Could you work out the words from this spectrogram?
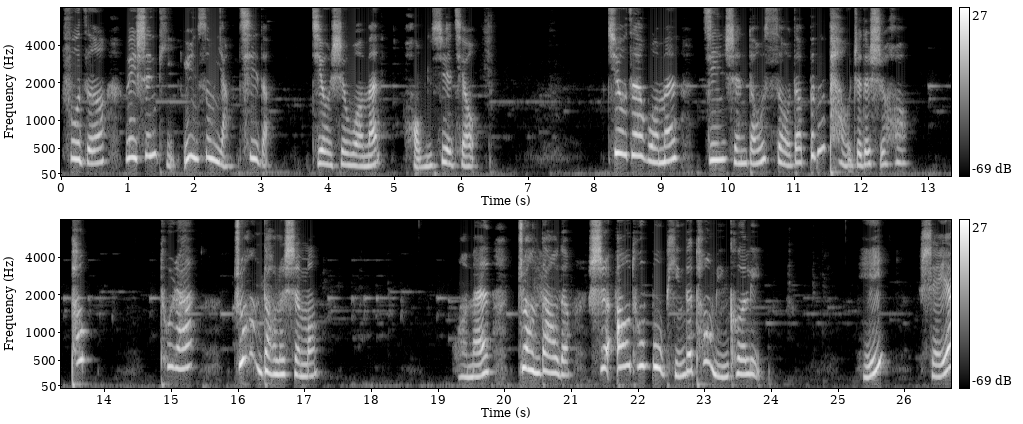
负责为身体运送氧气的，就是我们红血球。就在我们精神抖擞地奔跑着的时候，砰！突然撞到了什么？我们撞到的是凹凸不平的透明颗粒。咦？谁呀，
